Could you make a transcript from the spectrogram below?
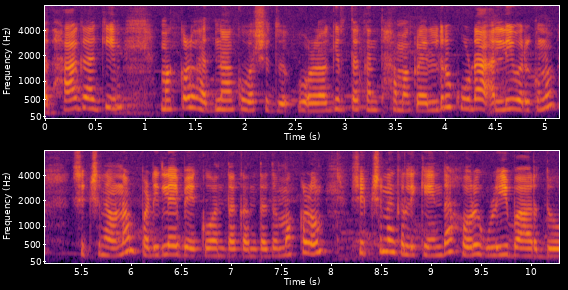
ಅದು ಹಾಗಾಗಿ ಮಕ್ಕಳು ಹದಿನಾಲ್ಕು ವರ್ಷದ ಒಳಗಿರ್ತಕ್ಕಂತಹ ಮಕ್ಕಳೆಲ್ಲರೂ ಕೂಡ ಅಲ್ಲಿವರೆಗೂ ಶಿಕ್ಷಣವನ್ನು ಪಡಿಲೇಬೇಕು. ಅಂತಕ್ಕಂಥದ್ದು ಮಕ್ಕಳು ಶಿಕ್ಷಣ ಕಲಿಕೆಯಿಂದ ಹೊರಗುಳಿಬಾರ್ದು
